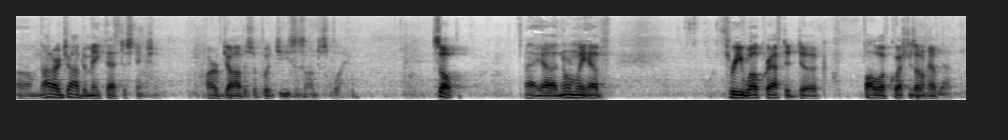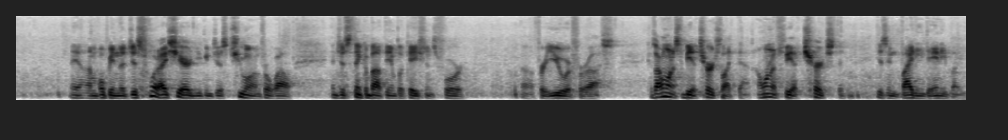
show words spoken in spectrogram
Um, not our job to make that distinction. Our job is to put Jesus on display. So, I uh, normally have three well crafted uh, follow up questions. I don't have that. Yeah, I'm hoping that just what I shared you can just chew on for a while and just think about the implications for, uh, for you or for us. Because I want us to be a church like that. I want us to be a church that is inviting to anybody.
